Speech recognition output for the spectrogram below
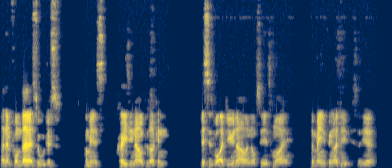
And then from there, it's all just, I mean, it's crazy now because I can. This is what I do now, and obviously, it's my the main thing I do. So yeah.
